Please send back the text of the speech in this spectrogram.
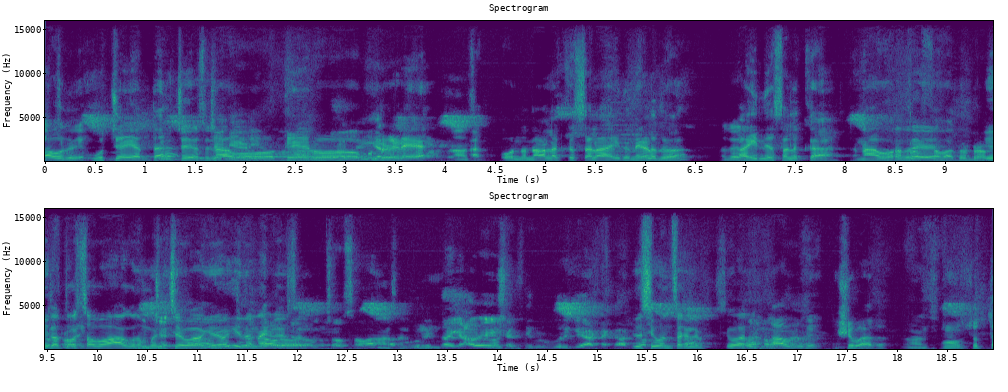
ಹೌದ್ರಿ ಉಚ್ಚಯ ಅಂತ. ಉಚ್ಚಯ. ನಾವು ತೇರು ಮುಂದ್ಗಡೆ ಒಂದು ನಾಲ್ಕು ಸಲ ಇದನ್ನ ಎಳೆದು. ಐದನೇ ಸಲಕ್ಕ ನಾವು ರಥೋತ್ಸವ ದೊಡ್ಡ ರಥೋತ್ಸವ ಆಗುದ ಮುಂಚೆವಾಗಿ ಇದನ್ನ ಊರಿಂದ ಶಕ್ತಿಗಳು ಊರಿಗೆ ಅಟ್ಯಾಕ್ ಇದು ಶಿವನ್ ಸರಿ ಶಿವ ಹೌದು ಶಿವ ಅದು. ಹ್ಮ್ ಸುತ್ತ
